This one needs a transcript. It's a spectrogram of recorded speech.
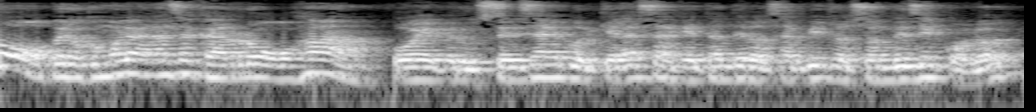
No, pero ¿cómo le van a sacar roja? Oye, pero usted sabe por qué las tarjetas de los árbitros son de ese color?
